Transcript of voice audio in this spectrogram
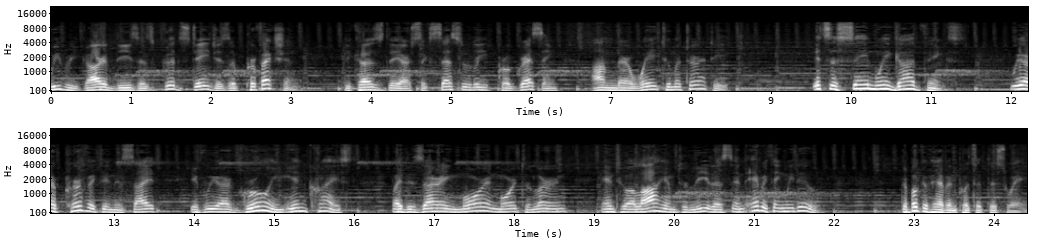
We regard these as good stages of perfection because they are successfully progressing on their way to maturity. It's the same way God thinks. We are perfect in His sight if we are growing in Christ by desiring more and more to learn and to allow Him to lead us in everything we do. The Book of Heaven puts it this way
